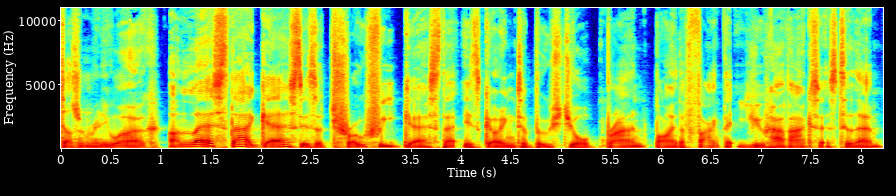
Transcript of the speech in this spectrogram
doesn't really work. Unless that guest is a trophy guest that is going to boost your brand by the fact that you have access to them,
